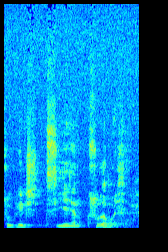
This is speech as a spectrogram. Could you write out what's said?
супик съеден с удовольствием.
